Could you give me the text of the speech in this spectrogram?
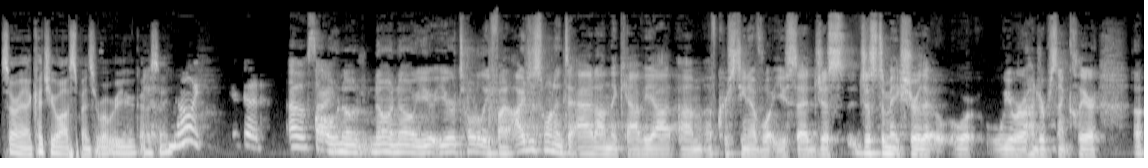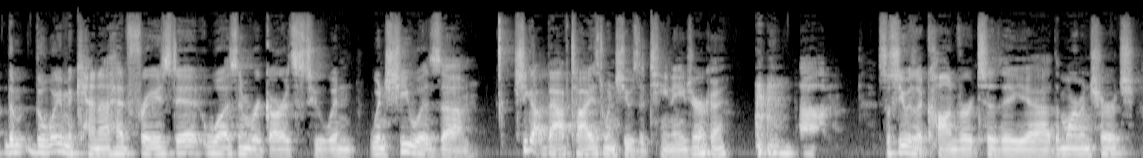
Sorry, I cut you off, Spencer. What were you going to say? No, you're good. Oh, sorry. Oh no, no, no. You, are totally fine. I just wanted to add on the caveat um, of Christina of what you said, just just to make sure that we're, we were 100 percent clear. Uh, the the way McKenna had phrased it was in regards to when when she was um, she got baptized when she was a teenager. Okay. um, so she was a convert to the uh, the Mormon Church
